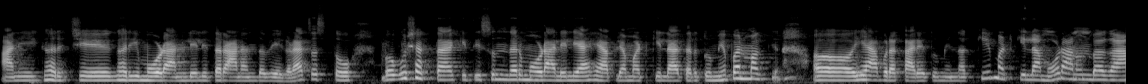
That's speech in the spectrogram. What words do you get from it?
आणि घरचे घरी मोड आणलेली तर आनंद वेगळाच असतो. बघू शकता किती सुंदर मोड आलेली आहे आपल्या मटकीला. तर तुम्ही पण मग ह्या प्रकारे तुम्ही नक्की मटकीला मोड आणून बघा.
